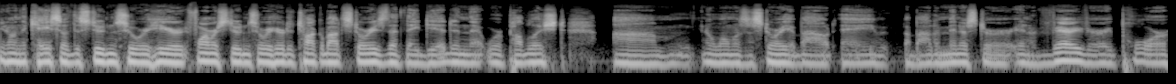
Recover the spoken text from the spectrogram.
you know, in the case of the students who were here, former students who were here to talk about stories that they did and that were published, um, you know, one was a story about a about a minister in a very very poor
